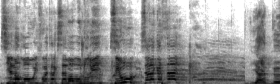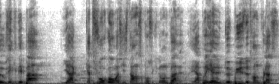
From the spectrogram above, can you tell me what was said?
S'il y a un endroit où il faut être avec sa mob aujourd'hui, c'est où? C'est à la Cassagne Il y a deux, vous inquiétez pas, il y a quatre fourgons assistance pour ceux qui tombent en panne, et après il y a deux bus de 30 places.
